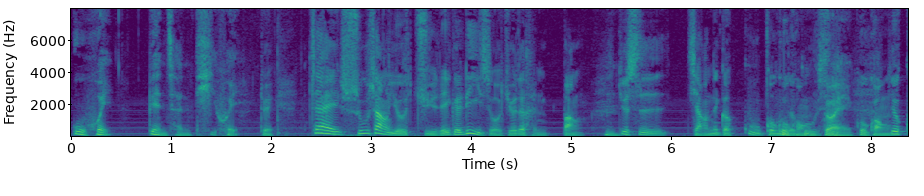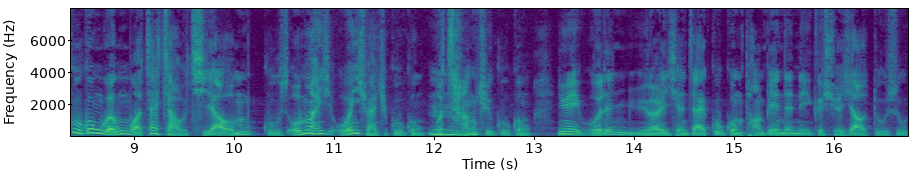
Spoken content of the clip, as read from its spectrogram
误会？变成体会。对，在书上有举了一个例子，我觉得很棒，嗯、就是讲那个故宫的故事。对，故宫就故宫文物啊，在早期啊，我们古我们很我很喜欢去故宫，我常去故宫，因为我的女儿以前在故宫旁边的那个学校读书，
